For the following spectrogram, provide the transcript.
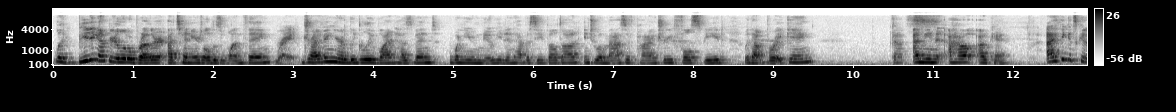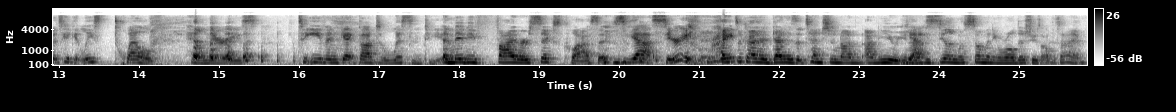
Like beating up your little brother at ten years old is one thing. Right. Driving your legally blind husband when you knew he didn't have a seatbelt on into a massive pine tree full speed without braking. That's I mean, how okay. I think it's going to take at least 12 Hail Marys to even get God to listen to you. And maybe five or six classes. yeah, seriously, right? to kind of get his attention on on you. You know, Yes. he's dealing with so many world issues all the time.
